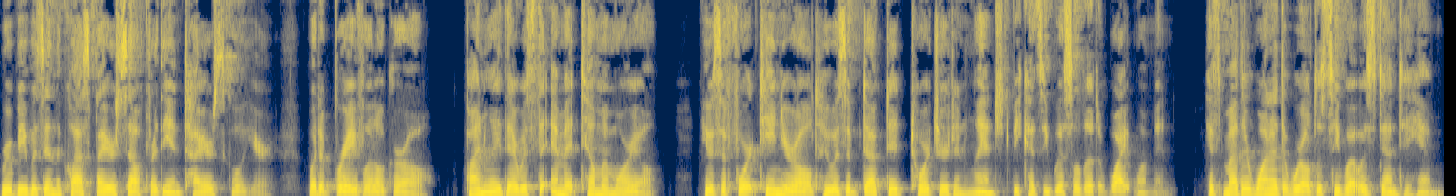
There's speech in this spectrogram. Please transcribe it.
Ruby was in the class by herself for the entire school year. What a brave little girl. Finally, there was the Emmett Till Memorial. He was a 14 year old who was abducted, tortured, and lynched because he whistled at a white woman. His mother wanted the world to see what was done to him.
